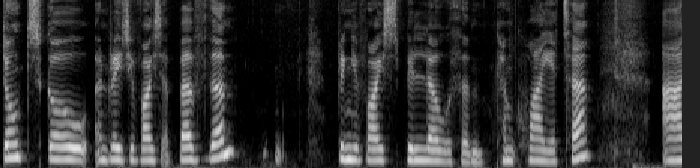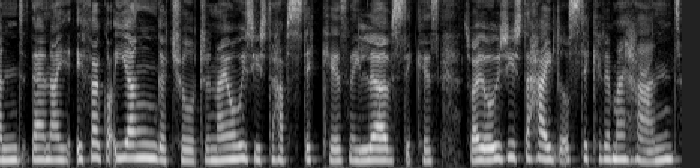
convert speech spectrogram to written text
don't go and raise your voice above them, bring your voice below them, come quieter. And then I, if I've got younger children, I always used to have stickers. They love stickers, so I always used to hide little sticker in my hand,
